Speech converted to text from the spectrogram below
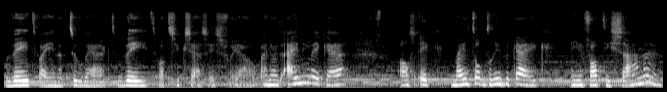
Weet waar je naartoe werkt. Weet wat succes is voor jou. En uiteindelijk, hè, als ik mijn top 3 bekijk en je vat die samen,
